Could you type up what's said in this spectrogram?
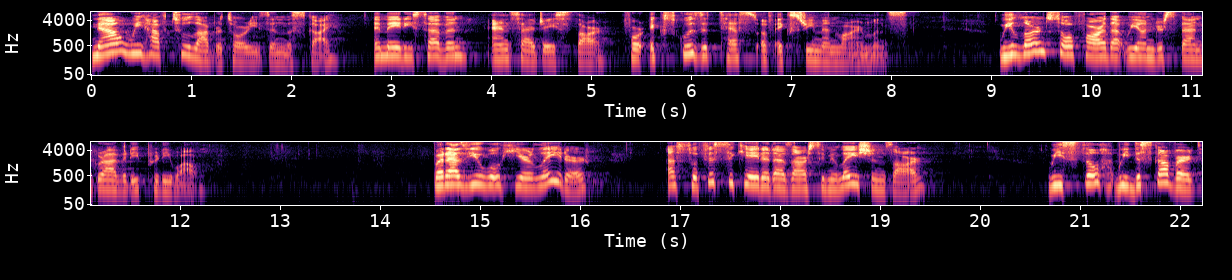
Now we have two laboratories in the sky, M87 and Sagittarius star for exquisite tests of extreme environments. We learned so far that we understand gravity pretty well. But as you will hear later, as sophisticated as our simulations are, we, still, we discovered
